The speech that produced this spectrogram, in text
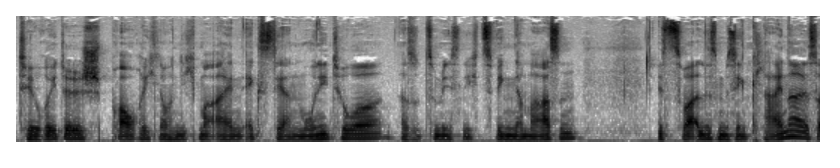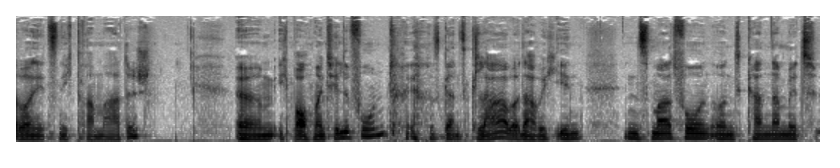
theoretisch brauche ich noch nicht mal einen externen Monitor, also zumindest nicht zwingendermaßen. Ist zwar alles ein bisschen kleiner, ist aber jetzt nicht dramatisch. Ähm, ich brauche mein Telefon, das ist ganz klar, aber da habe ich eh ein Smartphone und kann damit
